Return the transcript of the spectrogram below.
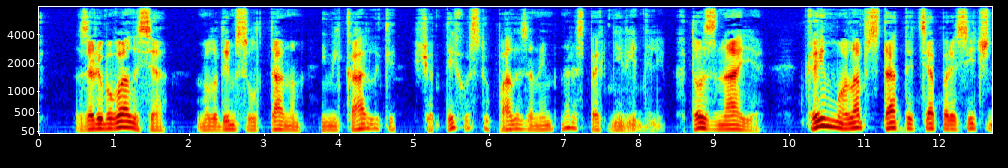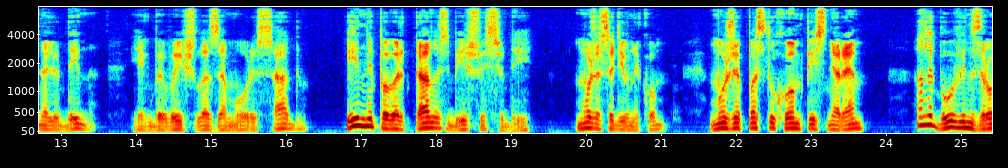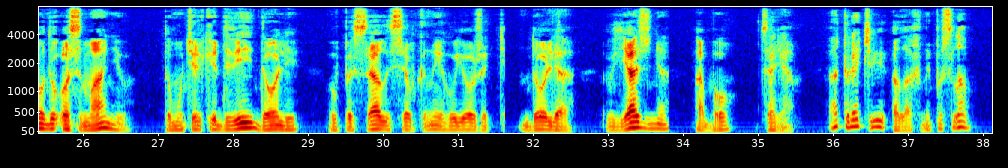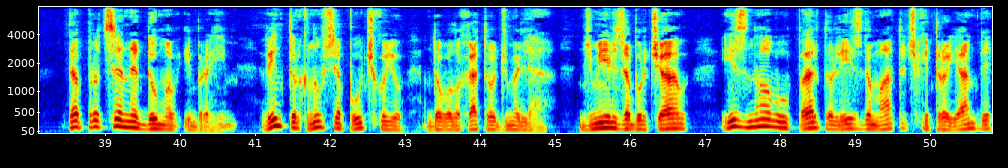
залюбувалися молодим султаном і мікарлики, що тихо ступали за ним на респектній віддалі. Хто знає, ким могла б стати ця пересічна людина, якби вийшла за море саду і не поверталась більше сюди. Може, садівником, може, пастухом піснярем, але був він з роду османів, тому тільки дві долі вписалися в книгу його життя доля в'язня або царя. А третій Аллах не послав. Та про це не думав Ібрагім. Він торкнувся пучкою до волохатого джмеля. Джміль забурчав і знову вперто ліз до маточки троянди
